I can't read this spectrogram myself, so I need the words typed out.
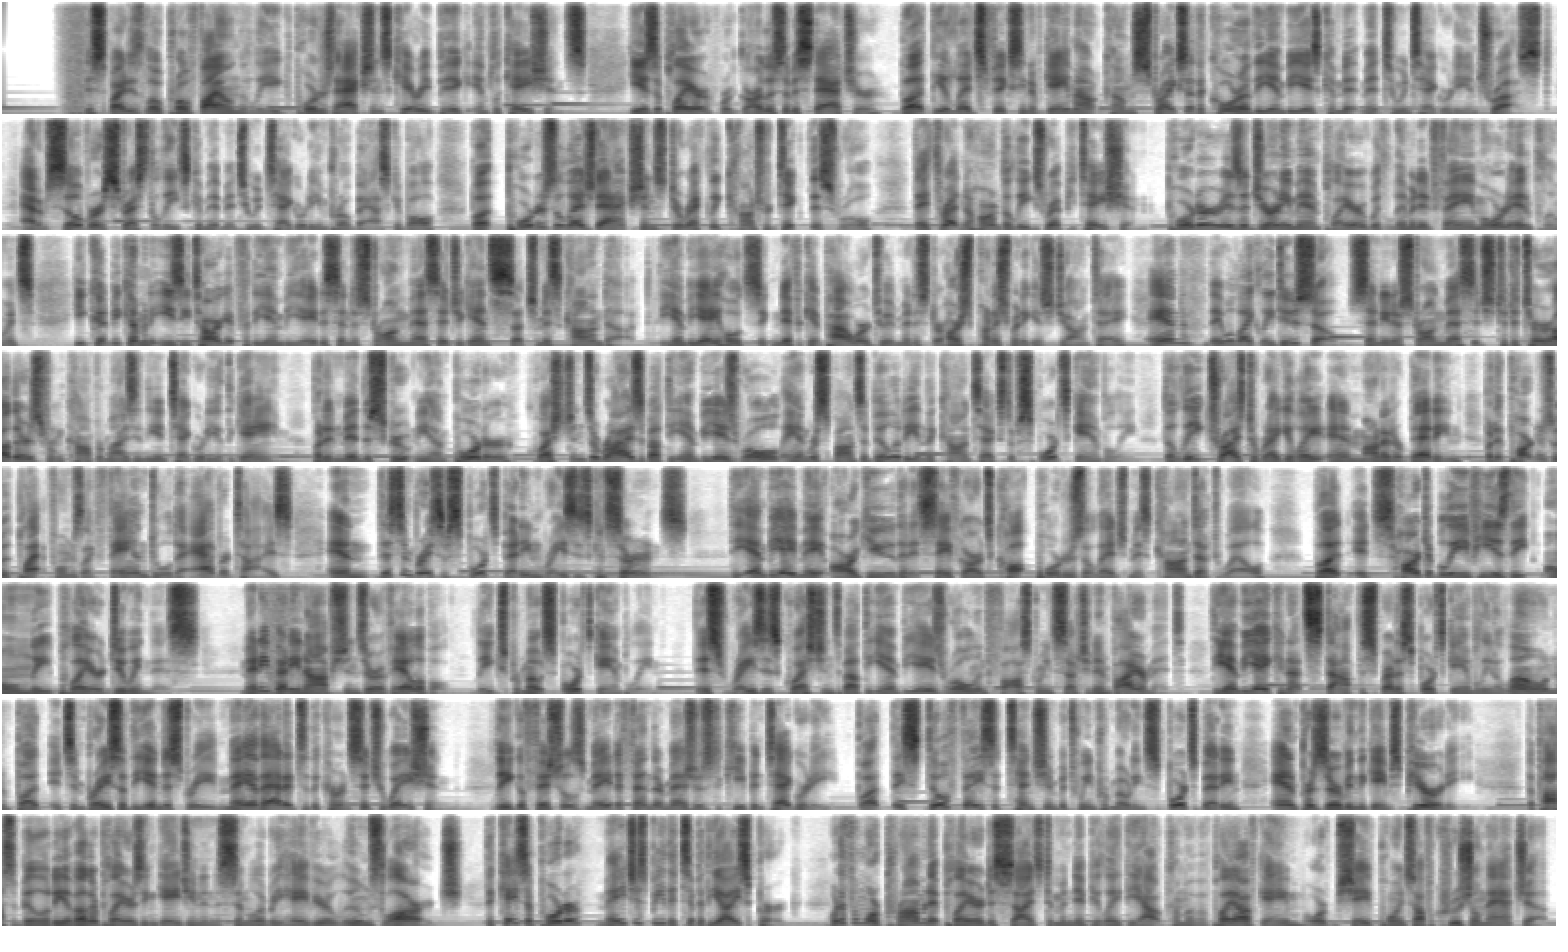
Despite his low profile in the league, Porter's actions carry big implications. He is a player, regardless of his stature, but the alleged fixing of game outcomes strikes at the core of the NBA's commitment to integrity and trust. Adam Silver has stressed the league's commitment to integrity in pro basketball, but Porter's alleged actions directly contradict this rule. They threaten to harm the league's reputation. Porter is a journeyman player with limited fame or influence. He could become an easy target for the NBA to send a strong message against such misconduct. The NBA holds significant power to administer harsh punishment against Jontay, and they will likely do so, sending a strong message to deter others from compromising the integrity of the game. But amid the scrutiny on Porter, questions arise about the NBA's role and responsibility in the context of sports gambling. The league tries to regulate and monitor betting, but it partners with platforms like FanDuel to advertise, and this embrace of sports sports betting raises concerns. The NBA may argue that it safeguards caught Porter's alleged misconduct well, but it's hard to believe he is the only player doing this. Many betting options are available. Leagues promote sports gambling. This raises questions about the NBA's role in fostering such an environment. The NBA cannot stop the spread of sports gambling alone, but its embrace of the industry may have added to the current situation. League officials may defend their measures to keep integrity, but they still face a tension between promoting sports betting and preserving the game's purity. The possibility of other players engaging in a similar behavior looms large. The case of Porter may just be the tip of the iceberg. What if a more prominent player decides to manipulate the outcome of a playoff game or shave points off a crucial matchup?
